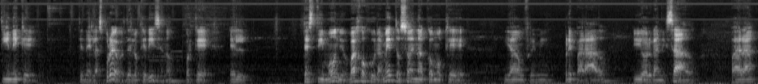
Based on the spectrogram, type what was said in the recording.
tiene que tener las pruebas de lo que dice, ¿no? Porque el testimonio bajo juramento suena como que ya un preparado y organizado para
